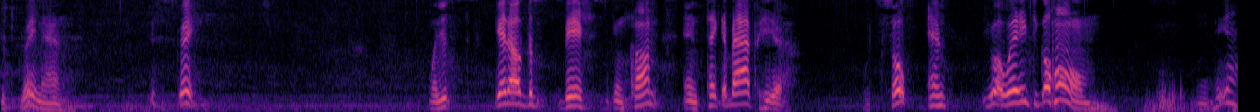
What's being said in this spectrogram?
It's great, man. This is great. When you get out the beach, you can come and take a bath here with soap and you are ready to go home. And here,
